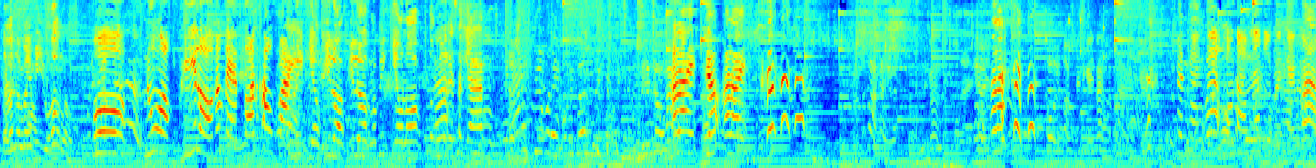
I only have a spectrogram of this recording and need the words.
แต่ว่าทำไมไม่อยู่ห้องเราโอ้หนูออกผีหลอกตั้งแต่ตอนเข้าไป ไม่เกี่ยวพี่หลอกพี่หลอกเราไม่เกี่ยวหรอกต้องมีอะไรสักอย่างอะไร เดี๋ยวอะไร อะไรเป็นไงบ้างคำถามแรกคือเป็นไงบ้าง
